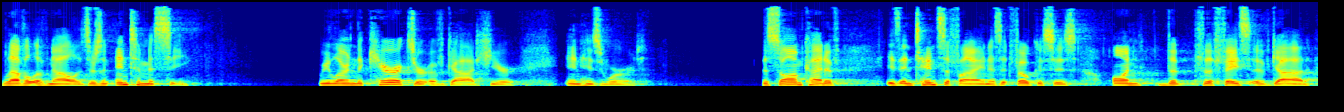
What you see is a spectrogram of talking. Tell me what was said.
level of knowledge, there's an intimacy. We learn the character of God here in His Word. The psalm kind of is intensifying as it focuses on the, the face of God,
